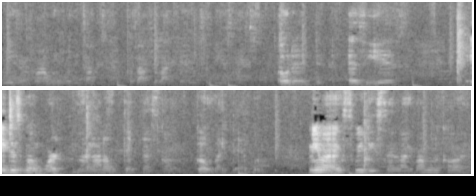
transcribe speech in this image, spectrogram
reasons why I wouldn't really talk to him because I feel like for him to be as much older as he is, it just wouldn't work. Like I don't think that's gonna go like that. But me and my ex, we decent. Like, I want to call him,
